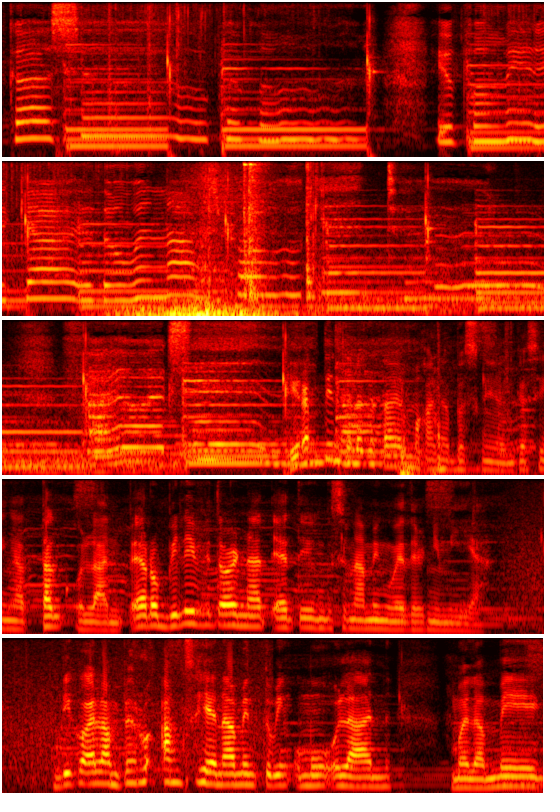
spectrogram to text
like a super balloon. You put me together when I was broken too. Fireworks in Hirap din talaga tayo makalabas ngayon kasi nga tag-ulan. Pero believe it or not, ito yung gusto naming weather ni Mia. Hindi ko alam, pero ang saya namin tuwing umuulan, malamig,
